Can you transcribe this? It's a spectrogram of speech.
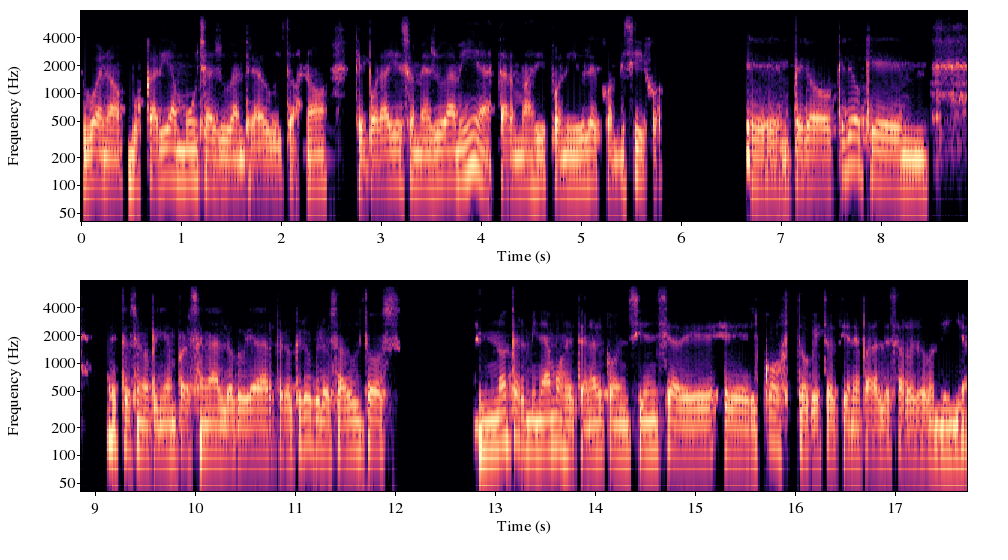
bueno, buscaría mucha ayuda entre adultos, ¿no? Que por ahí eso me ayuda a mí a estar más disponible con mis hijos. Eh, pero creo que, mm, esto es una opinión personal lo que voy a dar, pero creo que los adultos no terminamos de tener conciencia del de, costo que esto tiene para el desarrollo de un niño.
